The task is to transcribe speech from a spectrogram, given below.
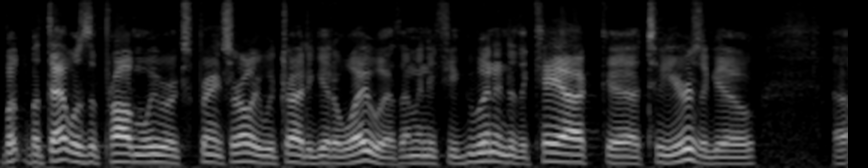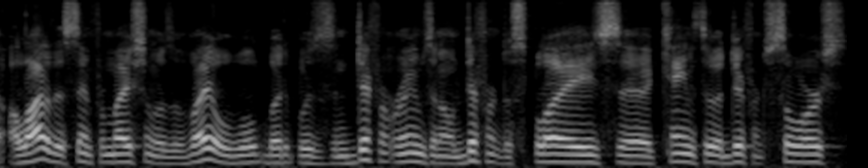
but but that was the problem we were experiencing earlier. We tried to get away with. I mean, if you went into the CAOC uh, two years ago, uh, a lot of this information was available, but it was in different rooms and on different displays. Uh, came through a different source.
